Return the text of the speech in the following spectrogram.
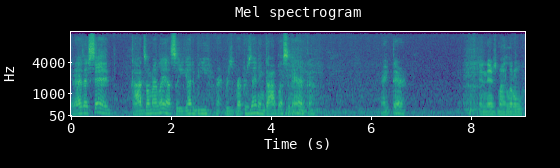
and as I said God's on my layout so you got to be re representing God bless America right there and there's my little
